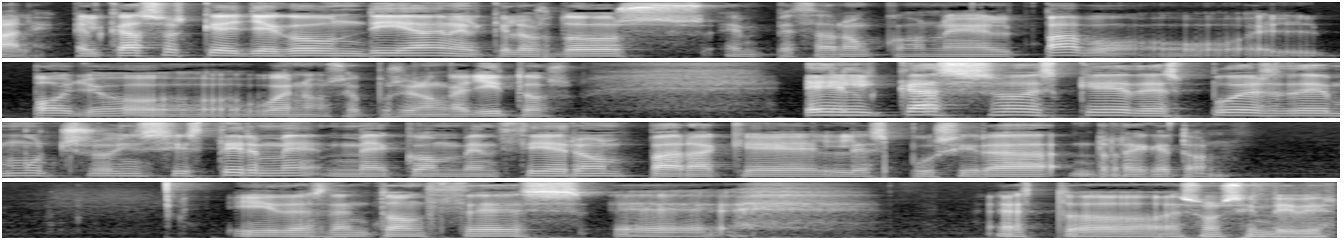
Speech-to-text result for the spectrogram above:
Vale, el caso es que llegó un día en el que los dos empezaron con el pavo o el pollo, o, bueno, se pusieron gallitos. El caso es que después de mucho insistirme me convencieron para que les pusiera reggaetón. Y desde entonces eh, esto es un sin vivir.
